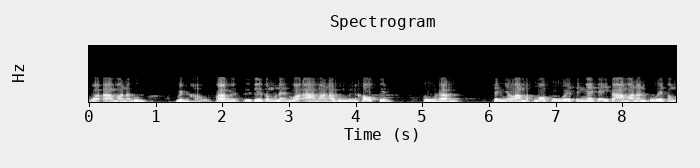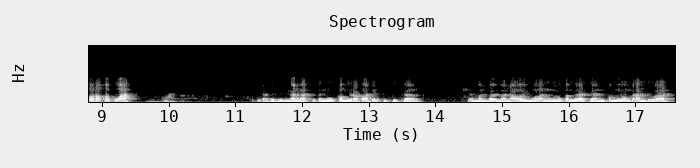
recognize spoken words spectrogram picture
wa amanahum min khauf. Paham ya? Jadi itu meneh wa amanahum min khaufin. Tuhan sing nyelametno kowe, sing ngekeki keamanan kowe sangka rasa kuat. Kita tuh dengan ngaji teng rukem ora kuatir dibegal. Zaman kok Mbak Nawawi mulang teng rukem ora temi wong keran dua.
